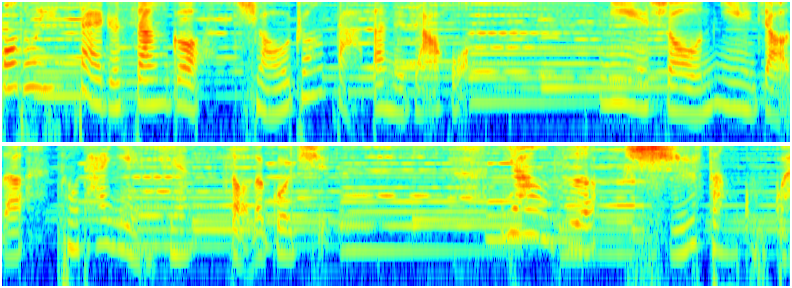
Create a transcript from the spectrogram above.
猫头鹰带着三个乔装打扮的家伙。蹑手蹑脚的从他眼前走了过去，样子十分古怪，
